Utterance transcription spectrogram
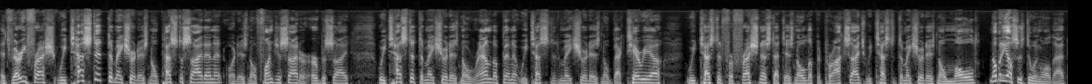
It's very fresh. We test it to make sure there's no pesticide in it or there's no fungicide or herbicide. We test it to make sure there's no Roundup in it. We test it to make sure there's no bacteria. We test it for freshness, that there's no lipid peroxides. We test it to make sure there's no mold. Nobody else is doing all that.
